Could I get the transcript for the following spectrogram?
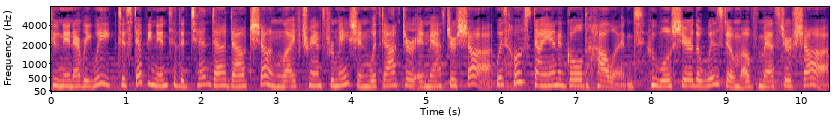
Tune in every week to Stepping into the Ten Da Dao Chang Life Transformation with Dr. and Master Sha with host Diana Gold Holland, who will share the wisdom of Master Sha.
